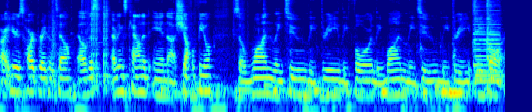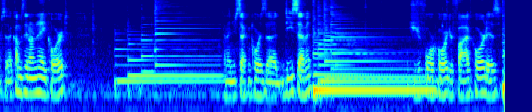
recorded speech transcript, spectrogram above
All right, here's Heartbreak Hotel, Elvis. Everything's counted in uh, shuffle feel. So one, lead two, lead three, lead four, lead one, lead two, lead three, lead four. So that comes in on an A chord. And then your second chord is a D7, which is your four chord. Your five chord is the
